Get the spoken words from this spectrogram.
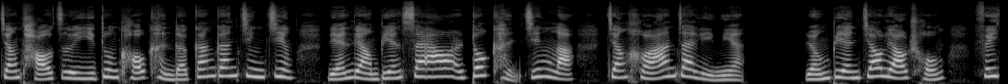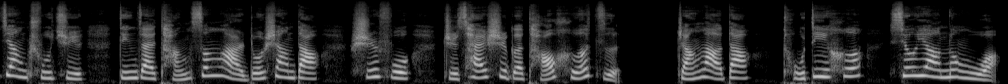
将桃子一顿口啃得干干净净，连两边腮凹儿都啃净了，将盒安在里面，仍变鹪鹩虫飞将出去，钉在唐僧耳朵上，道：“师傅，只猜是个桃盒子。”长老道。徒弟喝，休要弄我。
